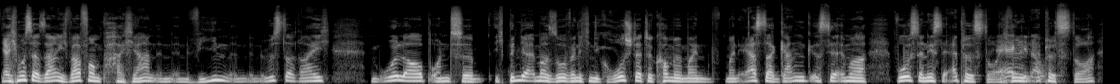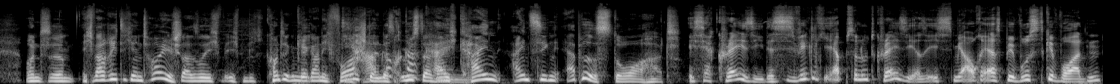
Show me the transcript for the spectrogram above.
ja, ich muss ja sagen, ich war vor ein paar Jahren in, in Wien, in, in Österreich, im Urlaub und äh, ich bin ja immer so, wenn ich in die Großstädte komme, mein, mein erster Gang ist ja immer, wo ist der nächste Apple Store? Ich will genau. den Apple Store. Und äh, ich war richtig enttäuscht. Also ich, ich, ich konnte mir gar nicht vorstellen, dass Österreich keinen. keinen einzigen Apple Store hat. Ist ja crazy. Das ist wirklich absolut crazy. Also ist mir auch erst bewusst geworden,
